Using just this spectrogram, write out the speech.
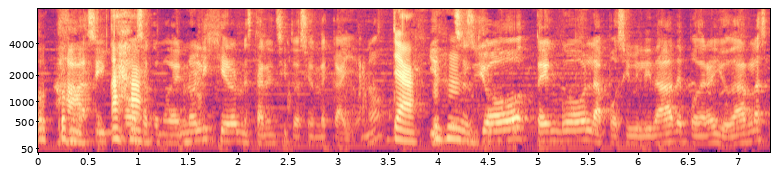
¿o Ajá, sí, o sea, como de no eligieron estar en situación de calle, ¿no? Ya. Y entonces yo tengo la posibilidad de poder ayudarlas.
